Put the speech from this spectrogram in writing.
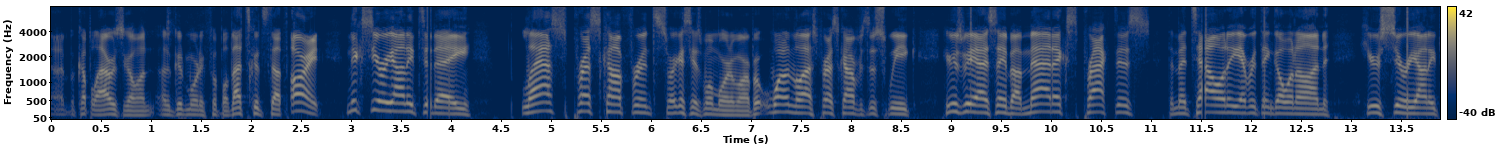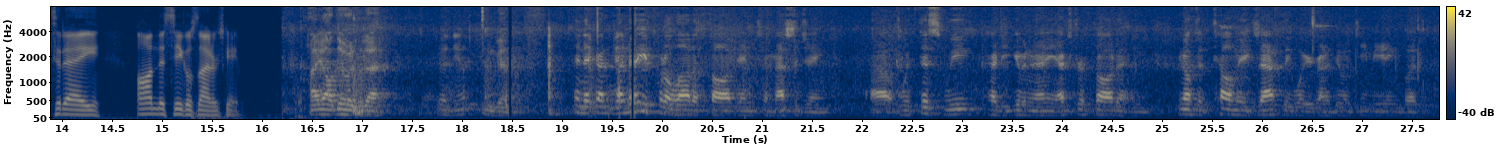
uh, a couple hours ago on, on Good Morning Football. That's good stuff. All right, Nick Sirianni today. Last press conference, or I guess he has one more tomorrow, but one of the last press conference this week. Here's what I say about Maddox, practice, the mentality, everything going on. Here's Sirianni today on this Eagles Niners game. How y'all doing today? Good, yeah. I'm good. And Nick, I, I know you put a lot of thought into messaging Uh, with this week, had you given it any extra thought? And you don't have to tell me exactly what you're going to do in team meeting, but you have an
